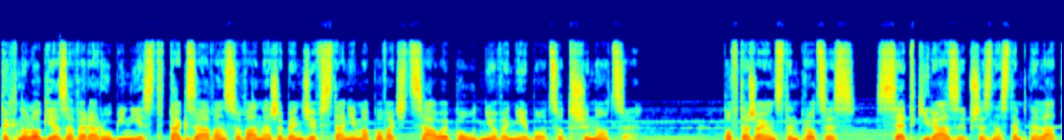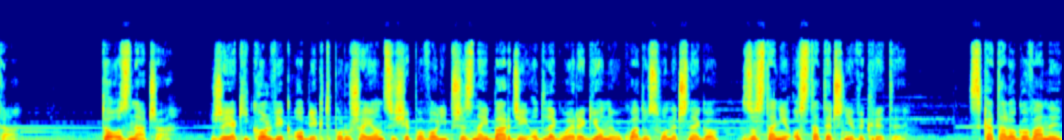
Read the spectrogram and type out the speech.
Technologia Zawera Rubin jest tak zaawansowana, że będzie w stanie mapować całe południowe niebo co trzy noce. Powtarzając ten proces setki razy przez następne lata. To oznacza, że jakikolwiek obiekt poruszający się powoli przez najbardziej odległe regiony Układu Słonecznego zostanie ostatecznie wykryty. Skatalogowany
